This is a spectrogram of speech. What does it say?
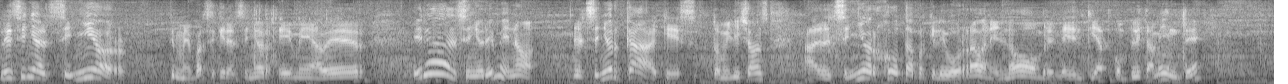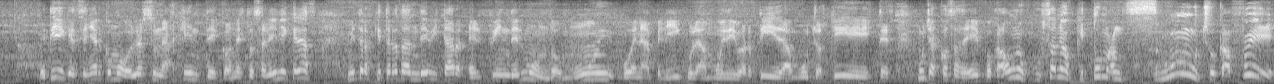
le enseña al señor, que me parece que era el señor M, a ver, era el señor M, no, el señor K, que es Tommy Lee Jones, al señor J porque le borraban el nombre, la identidad completamente le tiene que enseñar cómo volverse un agente con estos alienígenas mientras que tratan de evitar el fin del mundo. Muy buena película, muy divertida, muchos chistes, muchas cosas de época, unos gusanos que toman mucho café.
